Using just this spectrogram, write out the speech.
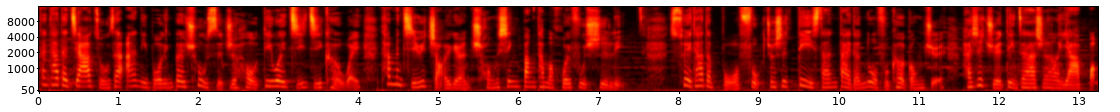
但他的家族在安妮·柏林被处死之后，地位岌岌可危，他们急于找一个人重新帮他们恢复势力。所以他的伯父就是第三代的诺福克公爵，还是决定在他身上押宝。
